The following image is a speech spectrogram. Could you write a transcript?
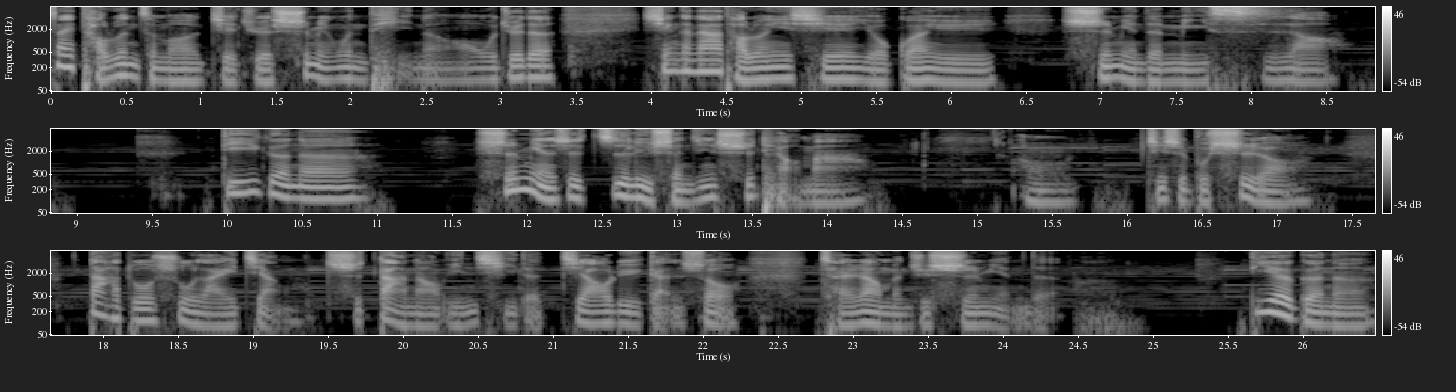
在讨论怎么解决失眠问题呢？我觉得先跟大家讨论一些有关于失眠的迷思啊。第一个呢，失眠是自律神经失调吗？哦，其实不是哦。大多数来讲，是大脑引起的焦虑感受，才让我们去失眠的。第二个呢，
